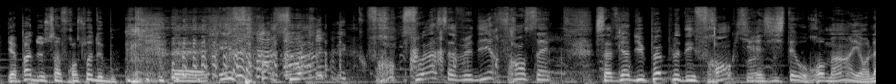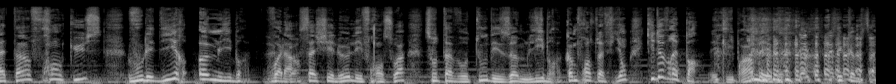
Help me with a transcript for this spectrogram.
il n'y a pas de Saint François debout. Euh, et François, François, ça veut dire français. Ça vient du peuple des Francs qui résistait aux Romains et en latin, Francus voulait dire homme libre. Voilà, sachez-le, les François sont avant tout des hommes libres, comme François Fillon, qui devrait pas être libre, hein, mais bon, c'est comme ça.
